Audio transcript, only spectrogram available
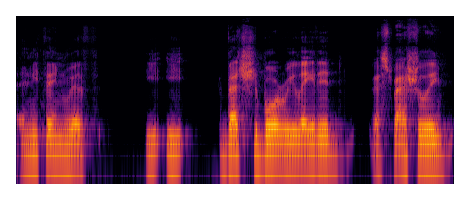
anything with e- e- vegetable related, especially.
